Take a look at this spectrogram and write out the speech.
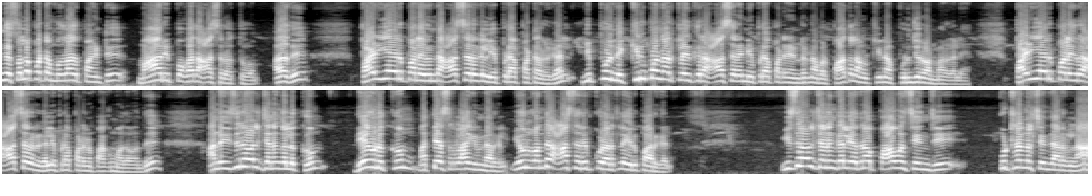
இங்கே சொல்லப்பட்ட முதலாவது பாயிண்ட்டு மாறி போகாத ஆசீர்வத்துவம் அதாவது பழைய ஏற்பாடு இருந்த ஆசிரியர்கள் எப்படியாப்பட்டவர்கள்? இப்போ இந்த கிருப நாட்கள் இருக்கிற ஆசிரியன் எப்படியாப்பட்டவன் என்று நம்ம பார்த்தால் நம்ம கிளீனாக புரிஞ்சிருவான்மார்களே பழைய ஏற்பாடு இருக்கிற ஆசிரியர்கள் எப்படியாப்பட்டன்னு பார்க்கும்போது வந்து அந்த இஸ்ரேல் ஜனங்களுக்கும் தேவனுக்கும் மத்தியஸ்தர்களாக இருந்தார்கள். இவங்க வந்து ஆசிரியர் கூட இடத்துல இருப்பார்கள். இஸ்ரேல் ஜனங்கள் எதனா பாவம் செஞ்சு குற்றங்கள் செஞ்சார்கள்னா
